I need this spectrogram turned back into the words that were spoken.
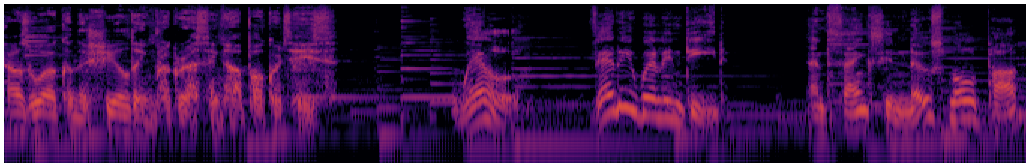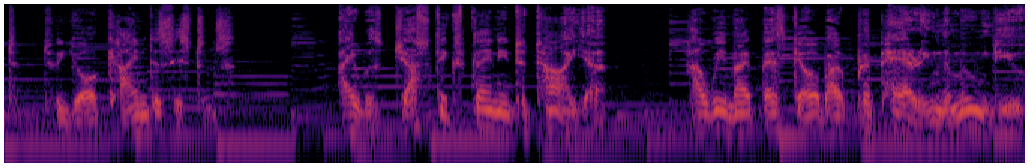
How's work on the shielding progressing, Harpocrates? Well, very well indeed. And thanks in no small part to your kind assistance. I was just explaining to Tarja how we might best go about preparing the moon dew.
